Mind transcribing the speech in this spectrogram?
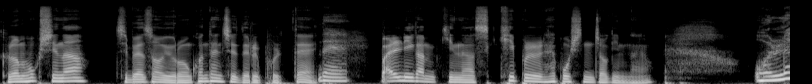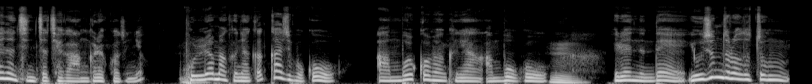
그럼 혹시나 집에서 이런 콘텐츠들을 볼때 네. 빨리 감기나 skip을 해보신 적이 있나요? 원래는 진짜 제가 안 그랬거든요. 음. 보려면 그냥 끝까지 보고, 안 볼 거면 그냥 안 보고, 음. 이랬는데, 요즘 들어서 좀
